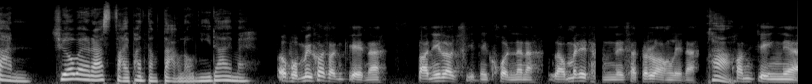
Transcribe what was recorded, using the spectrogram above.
กันเชื้อไวรัสสายพันธุ์ต่าง ๆ เหล่านี้ได้ไหมเออผมมีข้อสังเกตนะ ตอนนี้เราฉีดในคนแล้วนะ เราไม่ได้ทำในสัตว์ทดลองเลยนะค่ะความจริงเนี่ย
